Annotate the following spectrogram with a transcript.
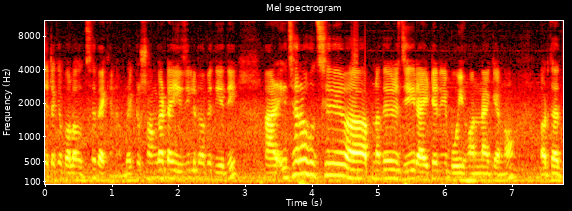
যেটাকে বলা হচ্ছে, দেখেন, আমরা একটু সংজ্ঞাটা ইজিলি ভাবে দিয়ে দিই। আর এছাড়াও হচ্ছে আপনাদের যেই রাইটারের বই হন না কেন, অর্থাৎ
